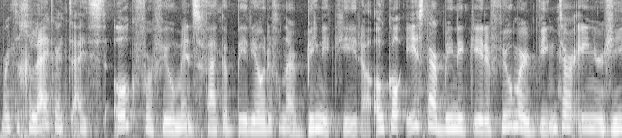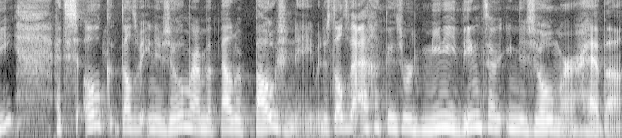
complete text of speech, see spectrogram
Maar tegelijkertijd is het ook voor veel mensen vaak een periode van naar binnen keren. Ook al is naar binnen keren veel meer winterenergie. Het is ook dat we in de zomer een bepaalde pauze nemen. Dus dat we eigenlijk een soort mini-winter in de zomer hebben.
